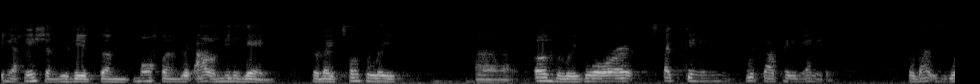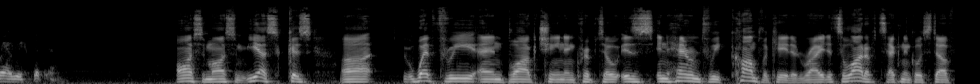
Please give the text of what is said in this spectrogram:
in addition, we give them more fun with our mini game, so they totally uh, earn the reward staking without paying anything. So that is where we fit them. Awesome, awesome. Yes, because uh, Web3 and blockchain and crypto is inherently complicated, right? It's a lot of technical stuff,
